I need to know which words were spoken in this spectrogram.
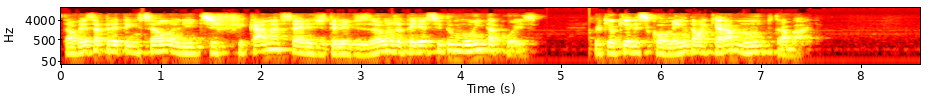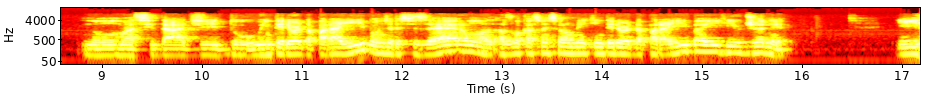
Talvez a pretensão ali de ficar na série de televisão já teria sido muita coisa. Porque o que eles comentam é que era muito trabalho numa cidade do interior da Paraíba, onde eles fizeram. As locações foram meio que interior da Paraíba e Rio de Janeiro. E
